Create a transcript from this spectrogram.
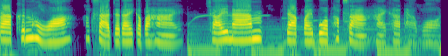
กากขึ้นหัวรักษาจะได้กับอาหาย ใช้น้ำจากใบบัวรักษาหายขาดถาวร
